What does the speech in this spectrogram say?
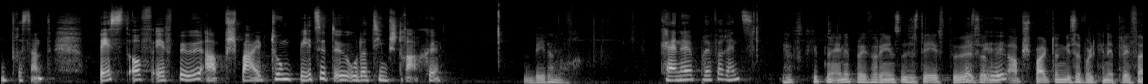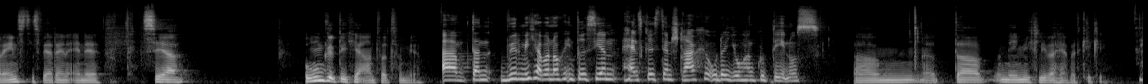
interessant. Best of FPÖ, Abspaltung, BZÖ oder Team Strache? Weder noch. Keine Präferenz? Es gibt nur eine Präferenz, das ist die FPÖ. FPÖ. Also Abspaltung ist ja wohl keine Präferenz. Das wäre eine, eine sehr unglückliche Antwort von mir. Ähm, dann würde mich aber noch interessieren, Heinz-Christian Strache oder Johann Gutenus? Ähm, da nehme ich lieber Herbert Kickl.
